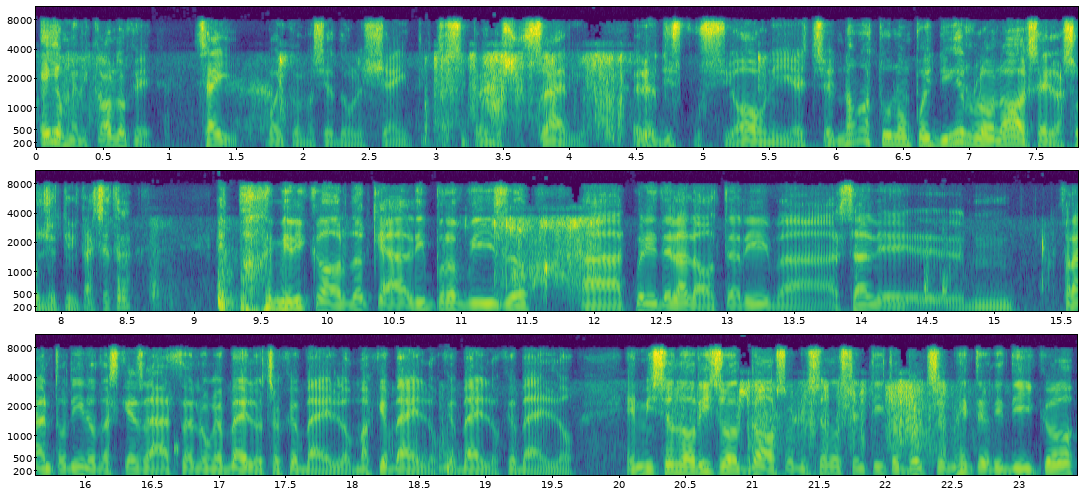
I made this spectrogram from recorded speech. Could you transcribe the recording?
e io mi ricordo che sai poi quando si è adolescenti ci si prende sul serio e le discussioni eccetera no tu non puoi dirlo no sai la soggettività eccetera. E poi mi ricordo che all'improvviso a quelli della lotta arriva sale, ehm, Fra Antonino da Scasazza, non è bello ciò che è bello, ma che bello, che bello, che bello. E mi sono riso addosso, mi sono sentito dolcemente ridicolo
